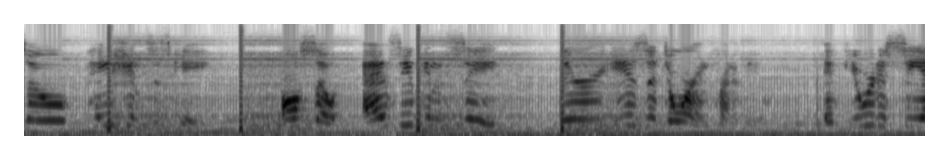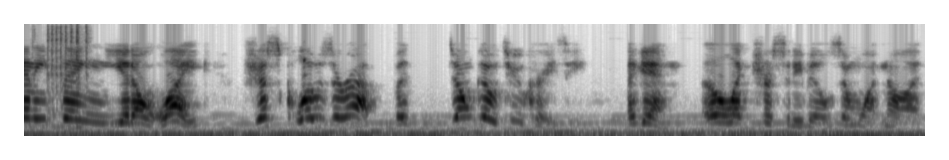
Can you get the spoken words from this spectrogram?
so patience is key. Also, as you can see, there is a door in front of you. If you were to see anything you don't like, just close her up, but don't go too crazy. Again, electricity bills and whatnot.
